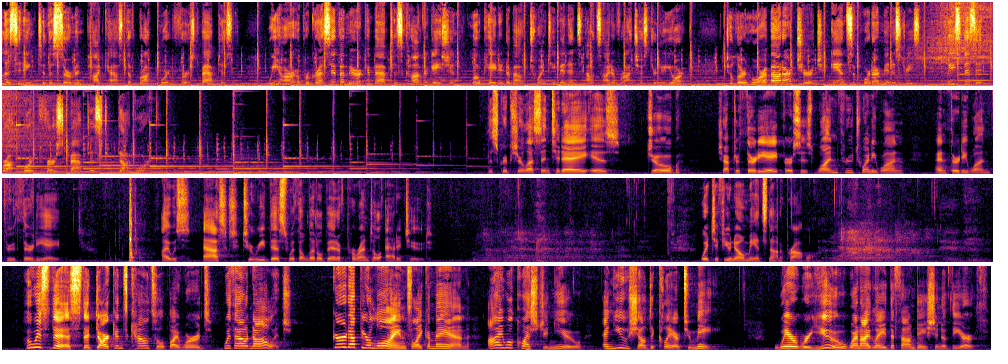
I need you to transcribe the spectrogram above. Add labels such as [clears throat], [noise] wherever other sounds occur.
listening to the Sermon Podcast of Brockport First Baptist. We are a progressive American Baptist congregation located about 20 minutes outside of Rochester, New York. To learn more about our church and support our ministries, please visit brockportfirstbaptist.org. The scripture lesson today is Job chapter 38, verses 1 through 21 and 31 through 38. I was asked to read this with a little bit of parental attitude. Which, if you know me, it's not a problem. Who is this that darkens counsel by words without knowledge? Gird up your loins like a man. I will question you, and you shall declare to me. Where were you when I laid the foundation of the earth?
